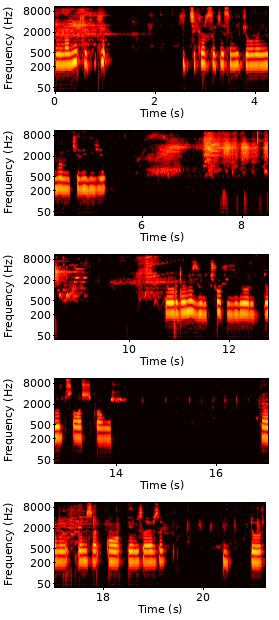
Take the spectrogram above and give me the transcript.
İmanlı kedi. Git çıkarsa kesinlikle ona imanlı kedi diyeceğim. Gördüğünüz gibi çok iyi gidiyoruz. 4 savaşçı kalmış. Yani beni say o beni sayarsak 4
